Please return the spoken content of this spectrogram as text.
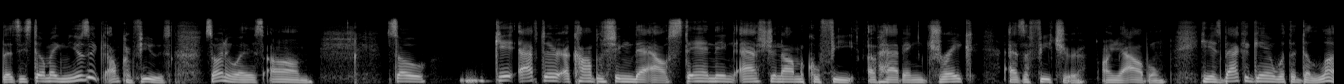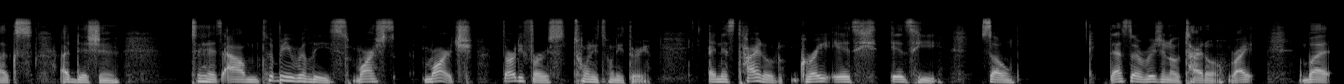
does he still make music? I'm confused. So anyways, um so get after accomplishing that outstanding astronomical feat of having Drake as a feature on your album, he is back again with a deluxe edition to his album to be released March March 31st, 2023. And it's titled Great Is Is He. So that's the original title, right? But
